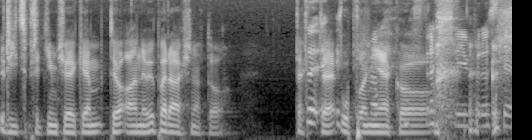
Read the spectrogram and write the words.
říct před tím člověkem, ty ale nevypadáš na to. Tak to, to je úplně jako... Strašný prostě.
